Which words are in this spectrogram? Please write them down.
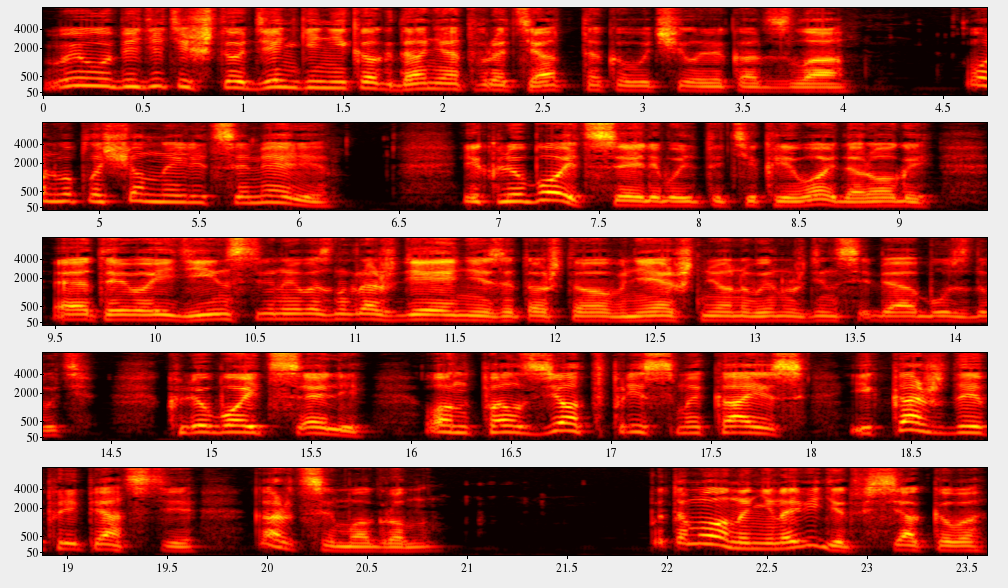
вы убедитесь, что деньги никогда не отвратят такого человека от зла. Он воплощенное лицемерие и к любой цели будет идти кривой дорогой. Это его единственное вознаграждение за то, что внешне он вынужден себя обуздывать. К любой цели он ползет, присмыкаясь, и каждое препятствие кажется ему огромным. Потому он и ненавидит всякого,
